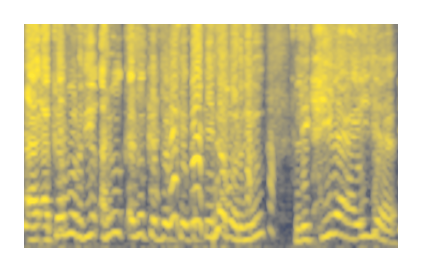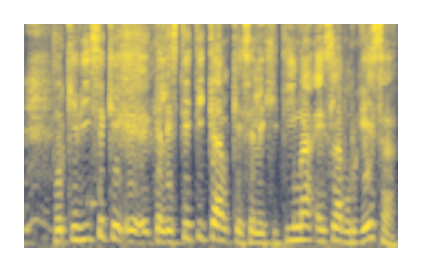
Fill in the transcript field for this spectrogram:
acá Bourdieu, algo, algo que, que, que opina Bourdieu, liquida a ella, porque dice que, eh, que, la estética que se legitima es la burguesa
